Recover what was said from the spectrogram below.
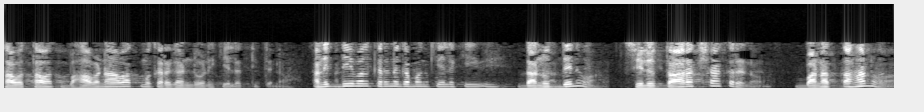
තව තවත් භාවනාවක්ම කරගන්න ඕනේ කියලා හිතෙනවා. අනිත් දේවල් කරන ගමන් කියලා කිව්වේ දනුත් දෙනවා, සිලුත් ආරක්ෂා කරනවා, බණත් අහනවා,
